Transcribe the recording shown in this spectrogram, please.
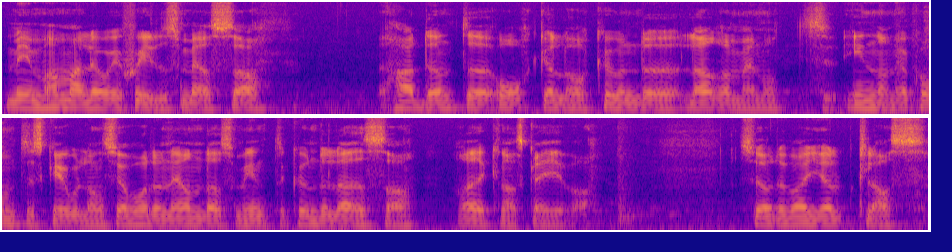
Min mamma låg i skilsmässa. Hade inte ork eller kunde lära mig något innan jag kom till skolan så jag var den enda som inte kunde läsa, räkna, skriva. Så det var hjälpklass.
